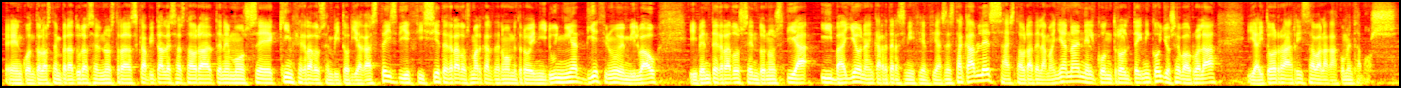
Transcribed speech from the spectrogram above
En cuanto a las temperaturas en nuestras capitales, hasta ahora tenemos 15 eh, grados en Vitoria-Gasteiz, 17 grados marca el termómetro en Iruña, 19 en Bilbao y 20 grados en Donostia y Bayona en carreteras y ciencias destacables. A esta hora de la mañana, en el control técnico, Joseba Urruela y Aitor Balaga. Comenzamos.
